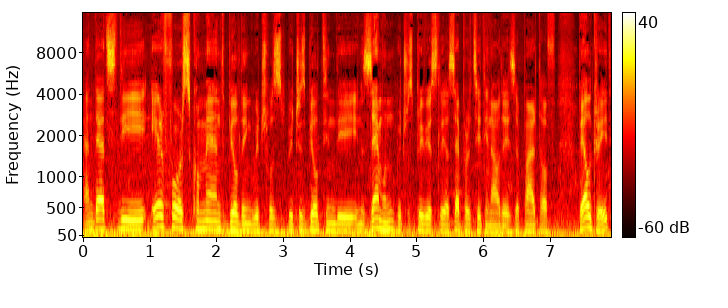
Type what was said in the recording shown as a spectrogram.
And that's the air force command building which was which is built in the in zemun which was previously a separate city nowadays a part of belgrade.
